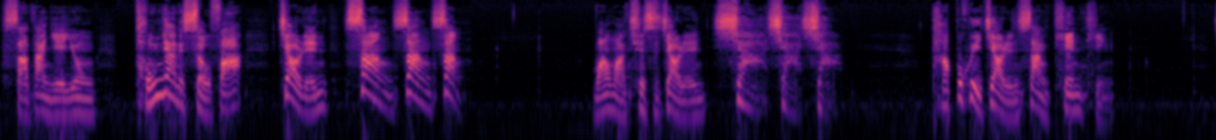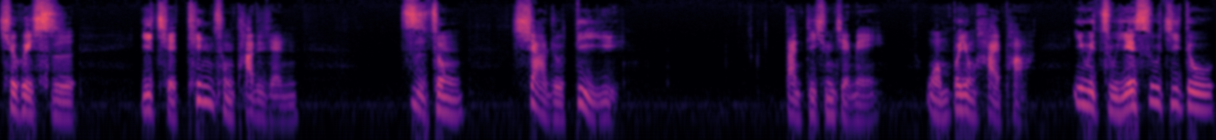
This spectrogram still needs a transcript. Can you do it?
撒旦也用同样的手法叫人上上上。往往却是叫人下下下，他不会叫人上天庭，却会使一切听从他的人至终下入地狱。但弟兄姐妹，我们不用害怕，因为主耶稣基督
